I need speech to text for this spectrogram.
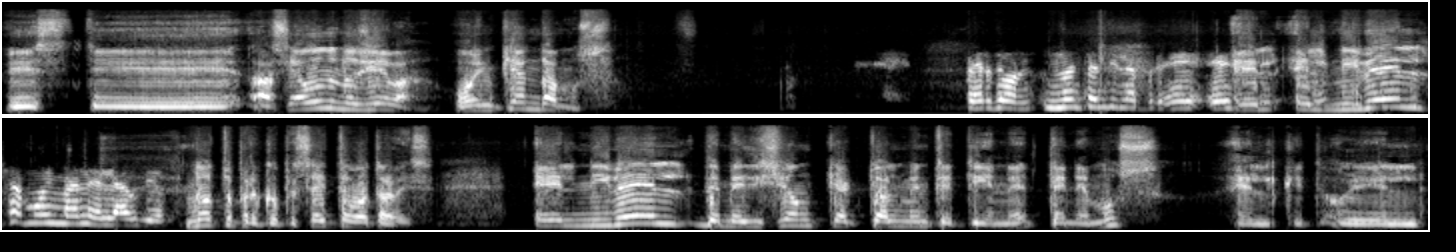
este, ¿hacia dónde nos lleva o en qué andamos? Perdón, no entendí la... Eh, el, nivel... Escucha muy mal el audio. No te preocupes, ahí te voy otra vez. El nivel de medición que actualmente tiene, tenemos, el, el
